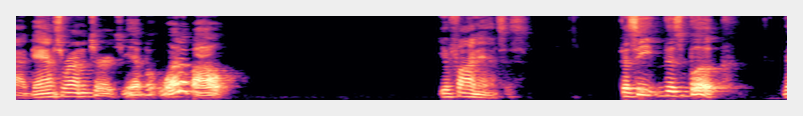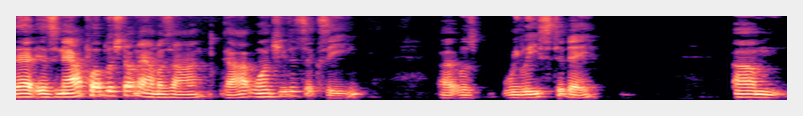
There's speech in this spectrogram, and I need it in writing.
I dance around the church. Yeah, but what about your finances? Because see, this book that is now published on Amazon, God wants you to succeed. Uh, it was released today. Um,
